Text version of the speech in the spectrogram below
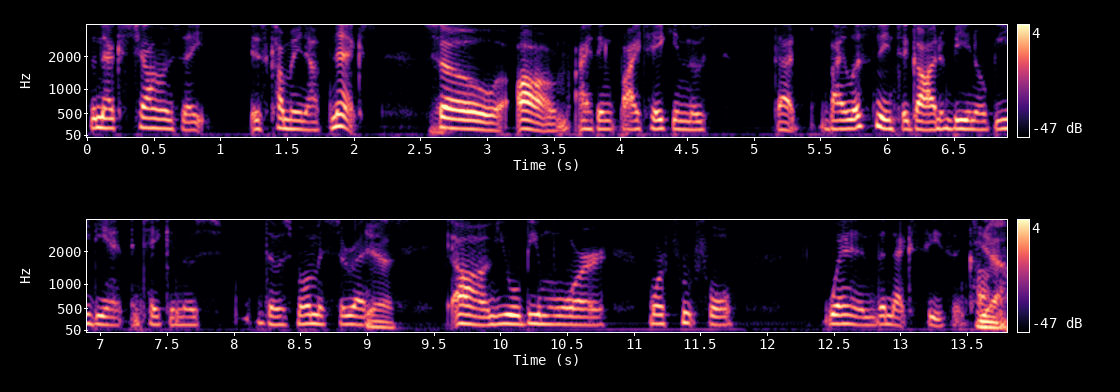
the next challenge that is coming up next. So um, I think by taking those that by listening to God and being obedient and taking those those moments to rest, Yes. um, you will be more more fruitful when the next season comes. Yeah,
